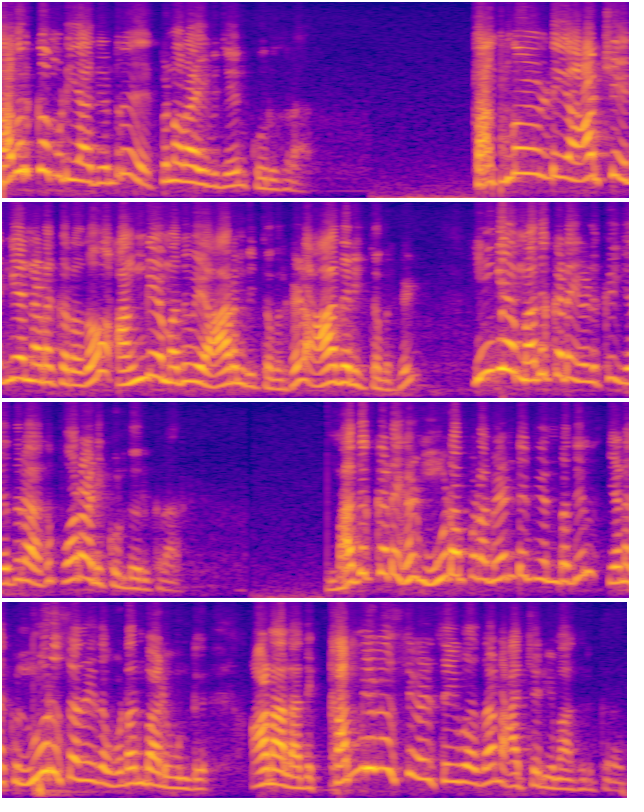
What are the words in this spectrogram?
தவிர்க்க முடியாது என்று பினராயி விஜயன் கூறுகிறார். தங்களுடைய ஆட்சி எங்கே நடக்கிறதோ அங்கே மதுவை ஆரம்பித்தவர்கள் ஆதரித்தவர்கள் இங்கே மதுக்கடைகளுக்கு எதிராக போராடி கொண்டிருக்கிறார்கள். மதுக்கடைகள் மூடப்பட வேண்டும் என்பதில் எனக்கு நூறு சதவீத உடன்பாடு உண்டு. ஆனால் அதை கம்யூனிஸ்டுகள் செய்வதுதான் ஆச்சரியமாக இருக்கிறது.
